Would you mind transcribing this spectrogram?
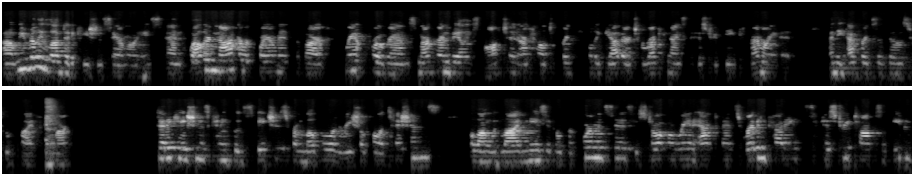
Uh, we really love dedication ceremonies. And while they're not a requirement of our grant programs, marker unveilings often are held to bring people together to recognize the history being commemorated and the efforts of those who applied for the marker. Dedications can include speeches from local and regional politicians, along with live musical performances, historical reenactments, ribbon cuttings, history talks, and even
